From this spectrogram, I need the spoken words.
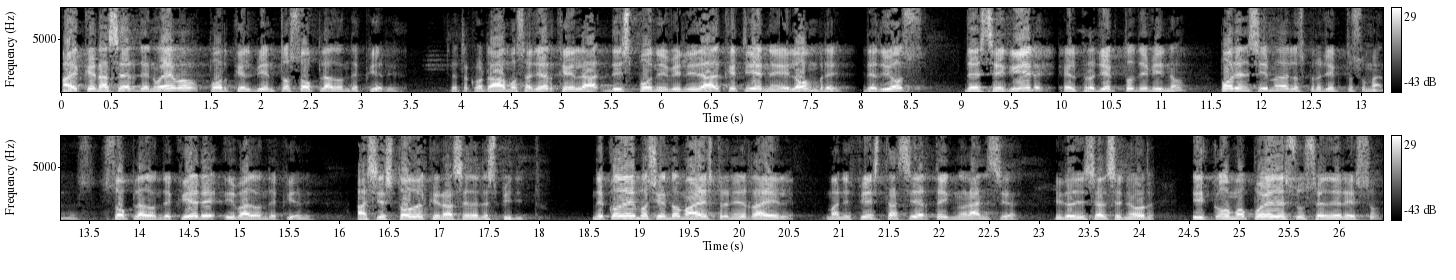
Hay que nacer de nuevo porque el viento sopla donde quiere. Recordábamos ayer que la disponibilidad que tiene el hombre de Dios de seguir el proyecto divino por encima de los proyectos humanos. Sopla donde quiere y va donde quiere. Así es todo el que nace del Espíritu. Nicodemo, siendo maestro en Israel, manifiesta cierta ignorancia y le dice al Señor, ¿y cómo puede suceder eso?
